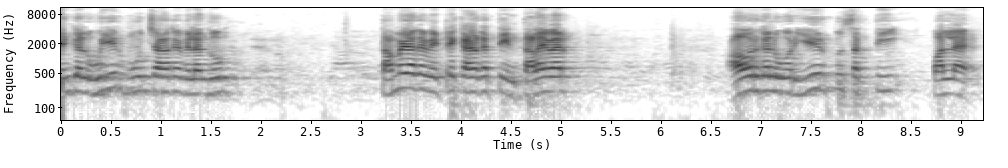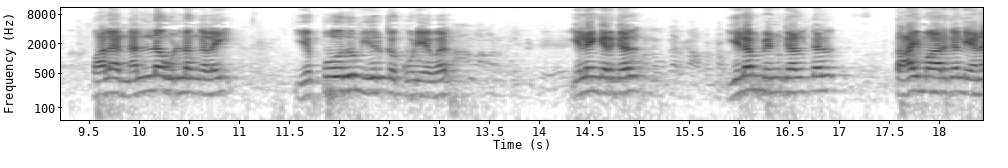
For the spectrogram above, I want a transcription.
எங்கள் உயிர் மூச்சாக விளங்கும் தமிழக வெற்றி கழகத்தின் தலைவர். அவர்கள் ஒரு ஈர்ப்பு சக்தி பல பல நல்ல உள்ளங்களை எப்போதும் ஈர்க்கக்கூடியவர். இளைஞர்கள் இளம் பெண்கள் தாய்மார்கள் என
